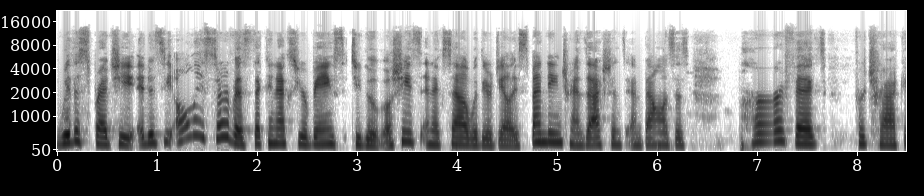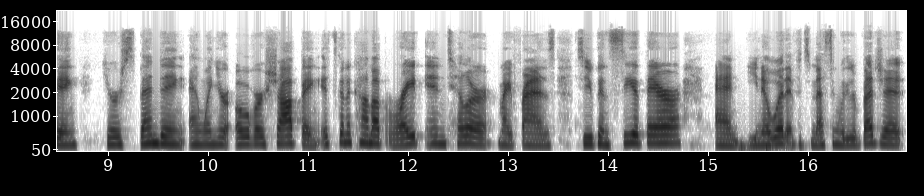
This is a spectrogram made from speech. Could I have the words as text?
with a spreadsheet. It is the only service that connects your banks to Google Sheets and Excel with your daily spending, transactions, and balances. Perfect for tracking you're spending and when you're over shopping. It's going to come up right in Tiller, my friends. So you can see it there. And you know what? If it's messing with your budget,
